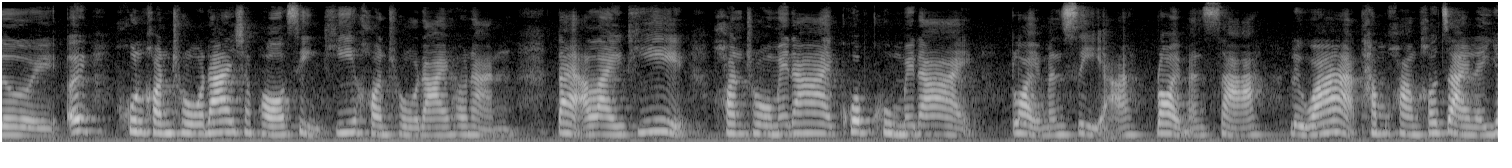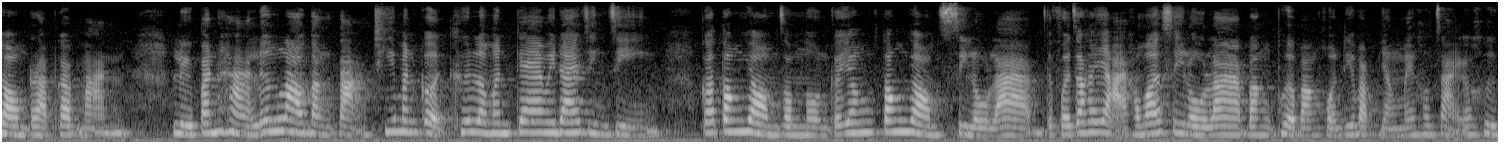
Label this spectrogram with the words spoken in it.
เลย เอ้ย คุณคอนโทรลได้เฉพาะสิ่งที่คอนโทรลได้เท่านั้น แต่อะไรที่คอนโทรลไม่ได้ควบคุมไม่ได้ ปล่อยมันเสีย ปล่อยมันซะ หรือว่าทำความเข้าใจและยอมรับกับมัน หรือปัญหาเรื่องราวต่างๆ ที่มันเกิดขึ้นแล้วมันแก้ไม่ได้จริง ๆ ก็ต้องยอมจำนนก็ย่องต้องยอมซีโรลาแต่เฟิร์สจะขยายคำว่าซีโรลาบางเผื่อบางคนที่แบบยังไม่เข้าใจก็คือ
